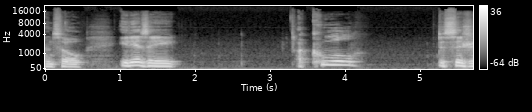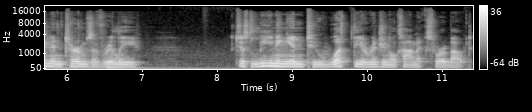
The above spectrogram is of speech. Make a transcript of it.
And so it is a a cool decision in terms of really just leaning into what the original comics were about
